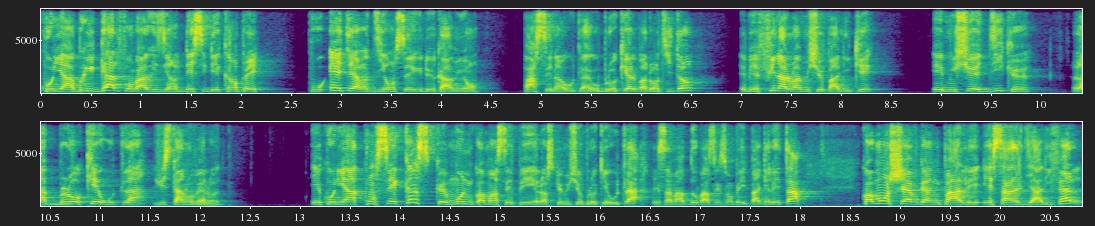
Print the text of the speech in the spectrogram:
Quand y a brigade fond parisien décide de camper pour interdire une série de camions passer dans la route là ou bloquer pendant un petit temps, eh bien finalement monsieur paniqué et monsieur dit que la bloqué route là jusqu'à nouvel ordre. Et qu'on y a conséquence que moun commence à payer lorsque monsieur bloqué route et ça m'a dit parce que son pays pas l'état. Comment chef gang parle et ça le dit à l'IFEL,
